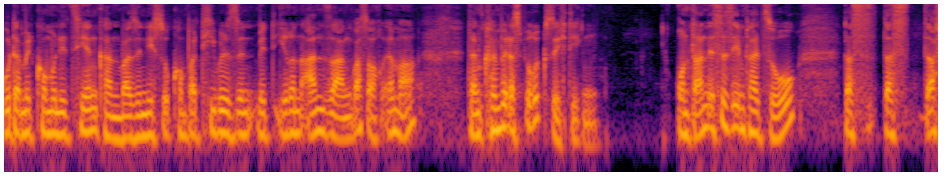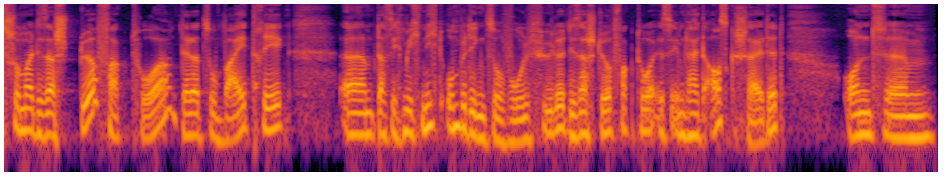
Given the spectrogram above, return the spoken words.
gut damit kommunizieren kann, weil sie nicht so kompatibel sind mit ihren Ansagen, was auch immer, dann können wir das berücksichtigen. Und dann ist es eben halt so, dass, dass das schon mal dieser Störfaktor, der dazu beiträgt, dass ich mich nicht unbedingt so wohlfühle. Dieser Störfaktor ist eben halt ausgeschaltet und ähm,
